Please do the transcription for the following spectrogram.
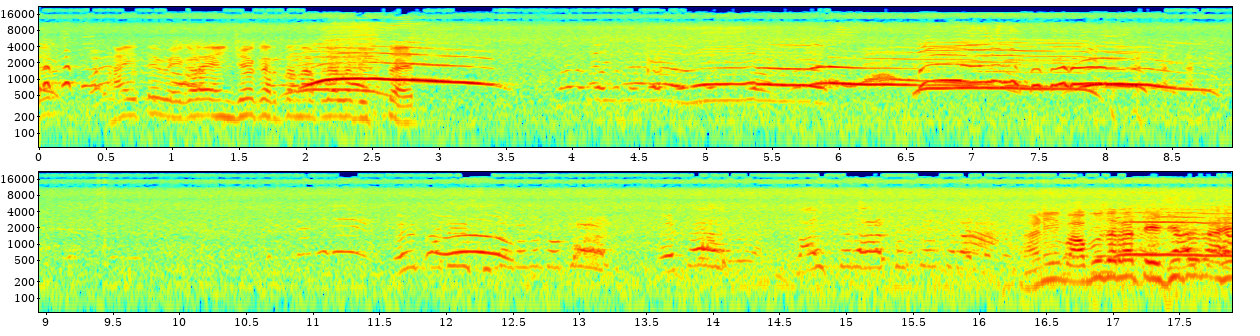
तर हा इथे वेगळा एन्जॉय करताना आपल्याला दिसत आहेत आणि बाबू जरा तेजीतच आहे.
